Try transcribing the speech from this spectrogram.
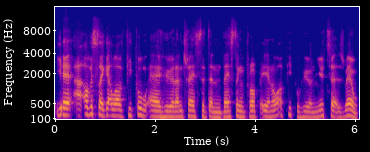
yeah, obviously, I get a lot of people uh, who are interested in investing in property, and a lot of people who are new to it as well.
